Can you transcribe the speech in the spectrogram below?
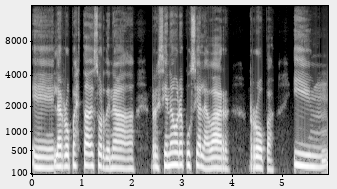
eh, la ropa está desordenada, recién ahora puse a lavar ropa. Y, mm,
